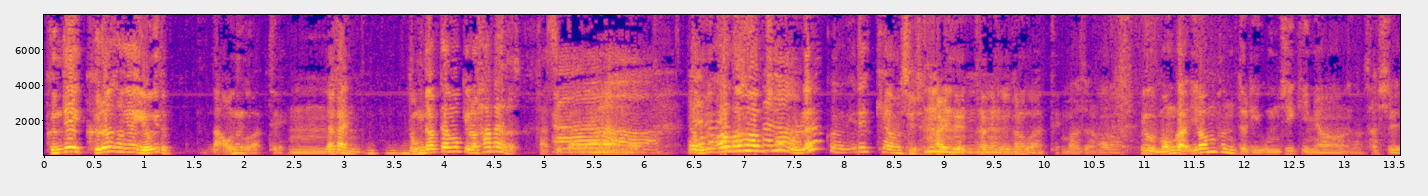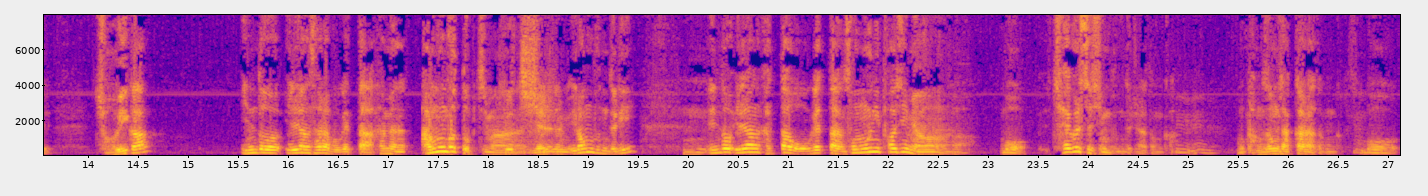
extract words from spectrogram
근데 그런 성향이 여기도 나오는 것 같아. 음. 약간 농담 따먹기로 하다가 갔을 거 아니야. 뭐. 아, 야, 우리 아, 가서 한번? 찍어볼래? 그럼 이렇게 하면서 이제 가야 음, 된다는 음, 그런 것 같아. 맞아. 어. 그리고 뭔가 이런 분들이 움직이면 사실 저희가 인도 1년 살아보겠다 하면 아무것도 없지만 그렇지. 예를 들면 이런 분들이 음. 인도 1년 갔다 오겠다는 소문이 퍼지면 어. 뭐 책을 쓰신 분들이라던가 응, 응. 뭐 방송 작가라던가 뭐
